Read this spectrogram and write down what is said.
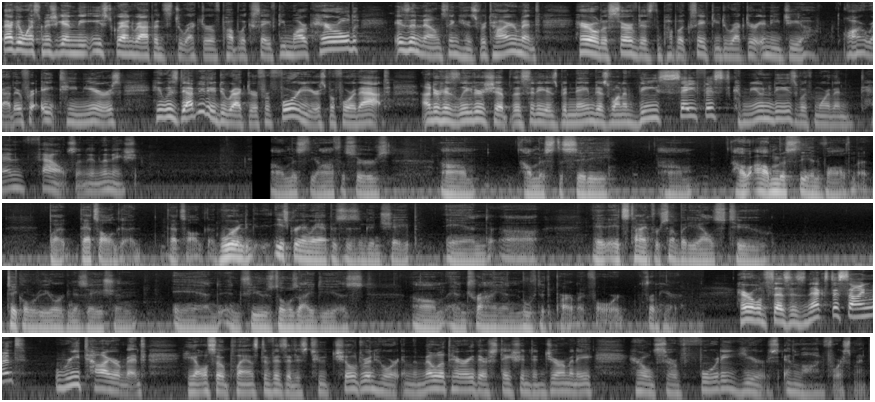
Back in West Michigan, the East Grand Rapids Director of Public Safety, Mark Herald, is announcing his retirement. Herald has served as the Public Safety Director in EGO, or rather for 18 years. He was Deputy Director for four years before that. Under his leadership, the city has been named as one of the safest communities with more than 10,000 in the nation. I'll miss the officers. Um, I'll miss the city. Um, I'll, I'll miss the involvement, but that's all good that's all good. We're in East Grand Rapids is in good shape, and uh, it, it's time for somebody else to take over the organization and infuse those ideas um, and try and move the department forward from here. Herald says his next assignment retirement. He also plans to visit his two children who are in the military. They're stationed in Germany. Herald served 40 years in law enforcement.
